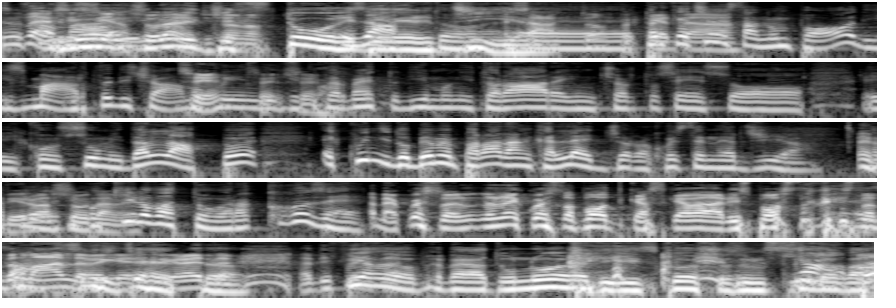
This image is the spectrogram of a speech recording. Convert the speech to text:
insomma, sì, I nuovi- sì, assolutamente gestori Esatto, di energia. Esatto, perché perché, da- ce ne stanno un po' di smart, diciamo, Sì, quindi sì, che sì. ti permettono di monitorare in un certo senso i consumi dall'app e quindi dobbiamo imparare anche a leggere questa energia. È vero, Capire, assolutamente. Tipo kilowattora, cos'è? Vabbè, questo non è questo podcast che aveva la risposta a questa Esatto. domanda, Sì, perché certo. sicuramente la Io differenza... avevo preparato un'ora di discorso sul No, kilowattora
